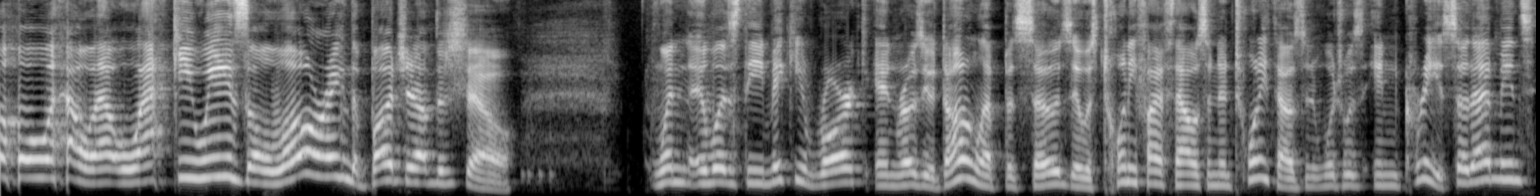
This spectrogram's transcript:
Oh, wow. That wacky weasel lowering the budget of the show when it was the Mickey Rourke and Rosie O'Donnell episodes, it was 25,000 and 20,000, which was increased. So that means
